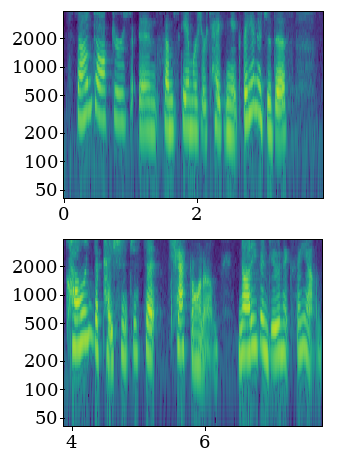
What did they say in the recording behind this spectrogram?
some doctors and some scammers are taking advantage of this, calling the patient just to check on them not even do an exam.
